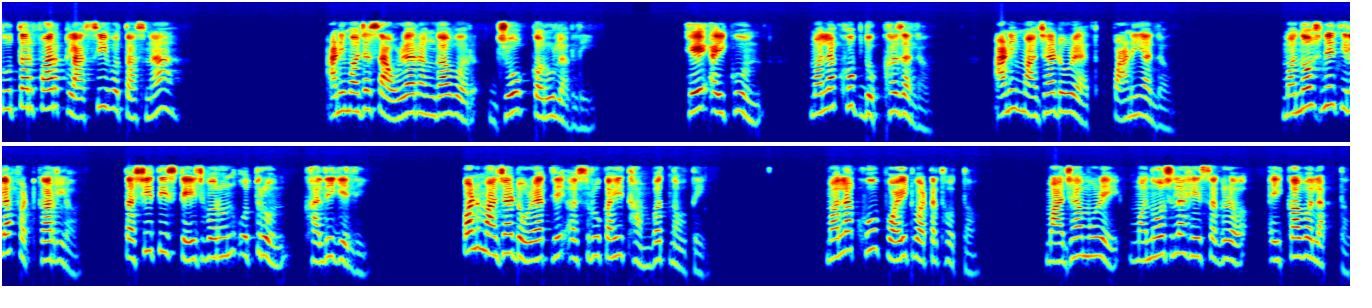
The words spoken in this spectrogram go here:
तू तर फार क्लासी होतास ना? आणि माझ्या सावळ्या रंगावर जोक करू लागली. हे ऐकून मला खूप दुःख झालं आणि माझ्या डोळ्यात पाणी आलं. मनोजने तिला फटकारलं. तशी ती स्टेजवरून उतरून खाली गेली. पण माझ्या डोळ्यातले अश्रू काही थांबत नव्हते. मला खूप वाईट वाटत होतं. माझ्यामुळे मनोजला हे सगळं ऐकावं लागतं.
